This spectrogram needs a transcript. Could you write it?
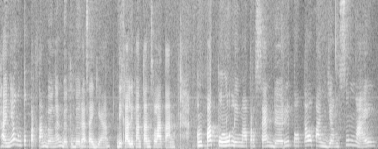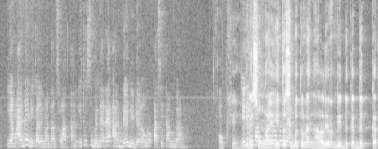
hanya untuk pertambangan batu bara saja di Kalimantan Selatan 45% dari total panjang sungai yang ada di Kalimantan Selatan itu sebenarnya ada di dalam lokasi tambang. Oke. Jadi, Jadi sungai itu sebetulnya ngalir di dekat-dekat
